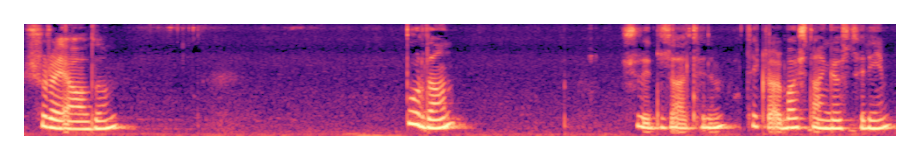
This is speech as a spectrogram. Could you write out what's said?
şuraya aldım. Buradan şurayı düzeltelim. Tekrar baştan göstereyim.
